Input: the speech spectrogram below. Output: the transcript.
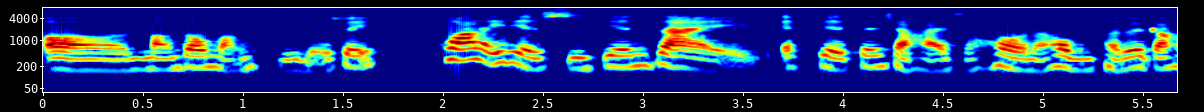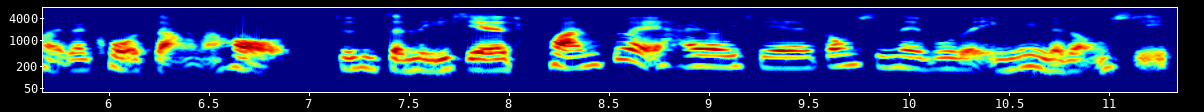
呃忙东忙西的，所以花了一点时间在 S 姐生小孩的时候，然后我们团队刚好也在扩张，然后就是整理一些团队还有一些公司内部的营运的东西，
